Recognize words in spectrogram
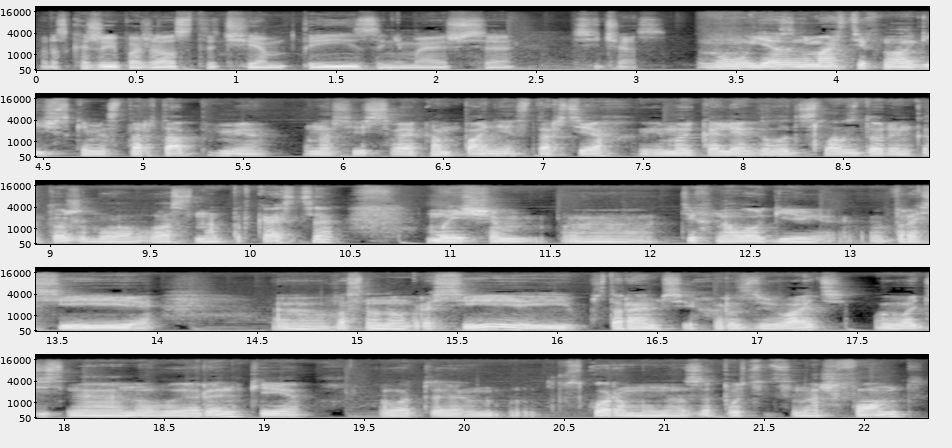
расскажи, пожалуйста, чем ты занимаешься сейчас? Ну, я занимаюсь технологическими стартапами. У нас есть своя компания Стартех, и мой коллега Владислав Здоренко тоже был у вас на подкасте. Мы ищем э, технологии в России, э, в основном в России, и стараемся их развивать, выводить на новые рынки. Вот, э, в скором у нас запустится наш фонд,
